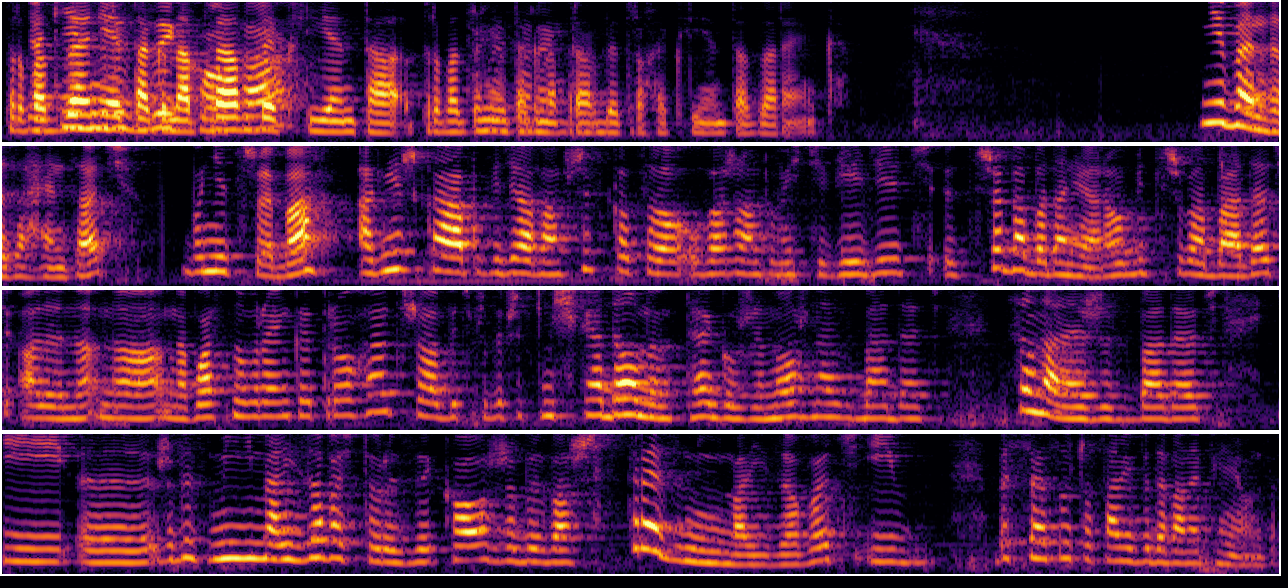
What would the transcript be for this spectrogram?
Prowadzenie tak ryzyko, naprawdę tak? klienta, prowadzenie Trochę tak naprawdę trochę klienta za rękę. Nie będę zachęcać, bo nie trzeba. Agnieszka powiedziała Wam wszystko, co uważam powinniście wiedzieć. Trzeba badania robić, trzeba badać, ale na, na, na własną rękę trochę. Trzeba być przede wszystkim świadomym tego, że można zbadać, co należy zbadać i y, żeby zminimalizować to ryzyko, żeby Wasz stres zminimalizować i bez sensu czasami wydawane pieniądze.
